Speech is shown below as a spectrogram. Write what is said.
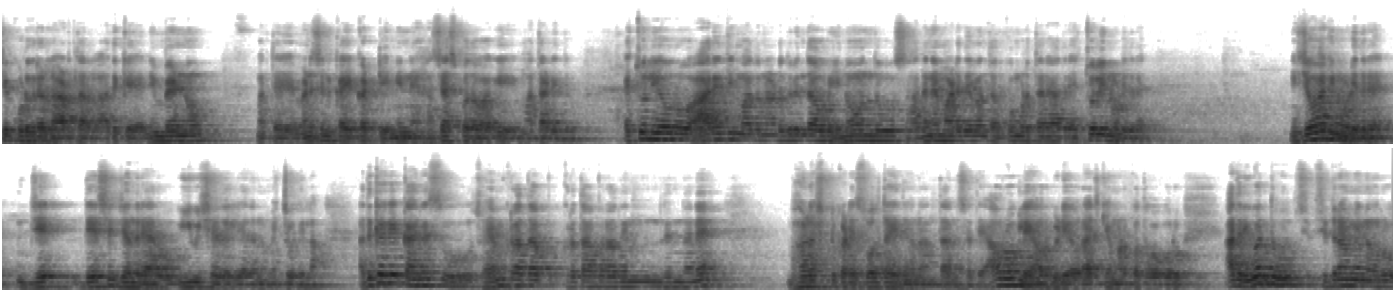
ಚಿಕ್ಕ ಹುಡುಗರೆಲ್ಲ ಆಡ್ತಾರಲ್ಲ, ಅದಕ್ಕೆ ನಿಂಬೆಹಣ್ಣು ಮತ್ತು ಮೆಣಸಿನಕಾಯಿ ಕಟ್ಟಿ ನಿನ್ನೆ ಹಾಸ್ಯಾಸ್ಪದವಾಗಿ ಮಾತಾಡಿದರು. ಆ್ಯಕ್ಚುಲಿ ಅವರು ಆ ರೀತಿ ಮಾತನಾಡೋದ್ರಿಂದ ಅವರು ಏನೋ ಒಂದು ಸಾಧನೆ ಮಾಡಿದ್ದೇವೆ ಅಂತ ಅಂದ್ಕೊಂಡ್ಬಿಡ್ತಾರೆ ಆದರೆ ಆ್ಯಕ್ಚುಲಿ ನೋಡಿದರೆ, ನಿಜವಾಗಿ ನೋಡಿದರೆ ಜೆ, ದೇಶದ ಜನರು ಯಾರು ಈ ವಿಷಯದಲ್ಲಿ ಅದನ್ನು ಮೆಚ್ಚೋದಿಲ್ಲ. ಅದಕ್ಕಾಗಿ ಕಾಂಗ್ರೆಸ್ಸು ಸ್ವಯಂ ಕೃತ, ಕೃತಾಪರಾಧದಿಂದನೇ ಬಹಳಷ್ಟು ಕಡೆ ಸೋಲ್ತಾ ಇದ್ದೇವನ ಅಂತ ಅನಿಸುತ್ತೆ. ಅವ್ರು ಹೋಗಲಿ, ಅವ್ರು ಬಿಡಿ, ಅವ್ರು ರಾಜಕೀಯ ಮಾಡ್ಕೋತ ಹೋಗೋರು. ಆದರೆ ಇವತ್ತು ಸಿದ್ದರಾಮಯ್ಯನವರು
